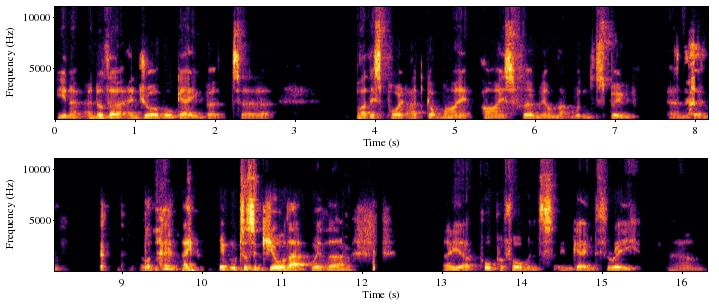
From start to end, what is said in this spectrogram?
you know another enjoyable game, but uh, by this point, I'd got my eyes firmly on that wooden spoon and um, able to secure that with a, a, a, poor performance in game three. Um,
